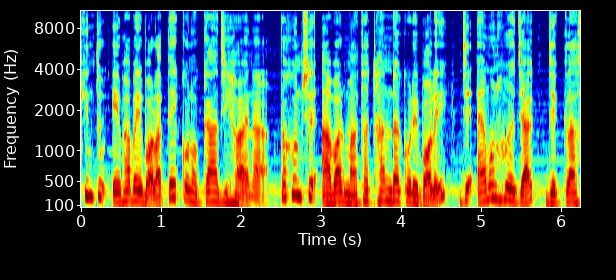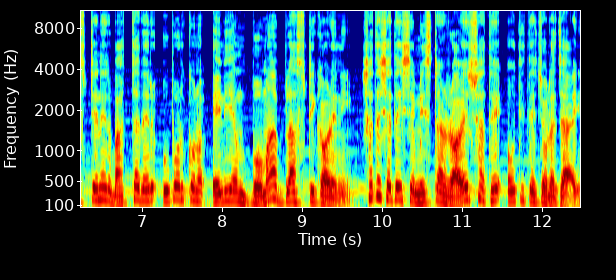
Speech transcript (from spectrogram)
কিন্তু এভাবে বলাতে কোনো কাজই হয় না। তখন সে আবার মাথা ঠান্ডা করে বলে যে এমন হয়ে যাক যে ক্লাস টেনের বাচ্চাদের উপর কোনো এলিয়াম বোমা ব্লাস্টি করেনি। সাথে সাথে সে মিস্টার রয়ের সাথে অতীতে চলে যায়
